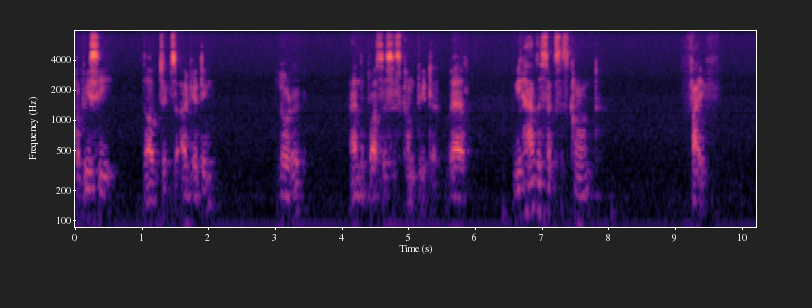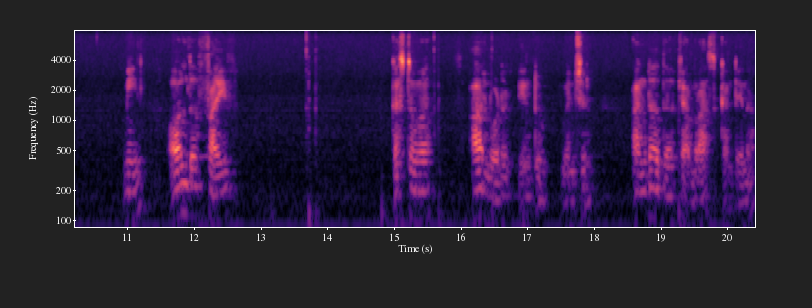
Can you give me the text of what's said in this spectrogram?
What we see, the objects are getting loaded and the process is completed where we have the success count 5 mean all the 5 customers are loaded into Windchill under the cameras container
